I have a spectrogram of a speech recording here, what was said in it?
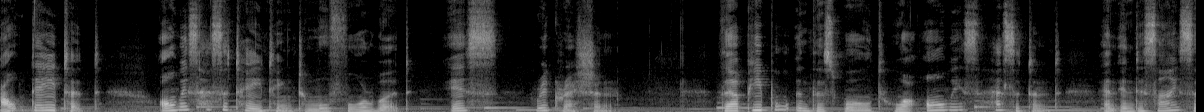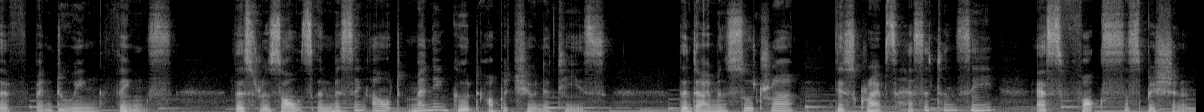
outdated. Always hesitating to move forward is regression. There are people in this world who are always hesitant and indecisive when doing things. This results in missing out many good opportunities. The Diamond Sutra describes hesitancy as fox suspicion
